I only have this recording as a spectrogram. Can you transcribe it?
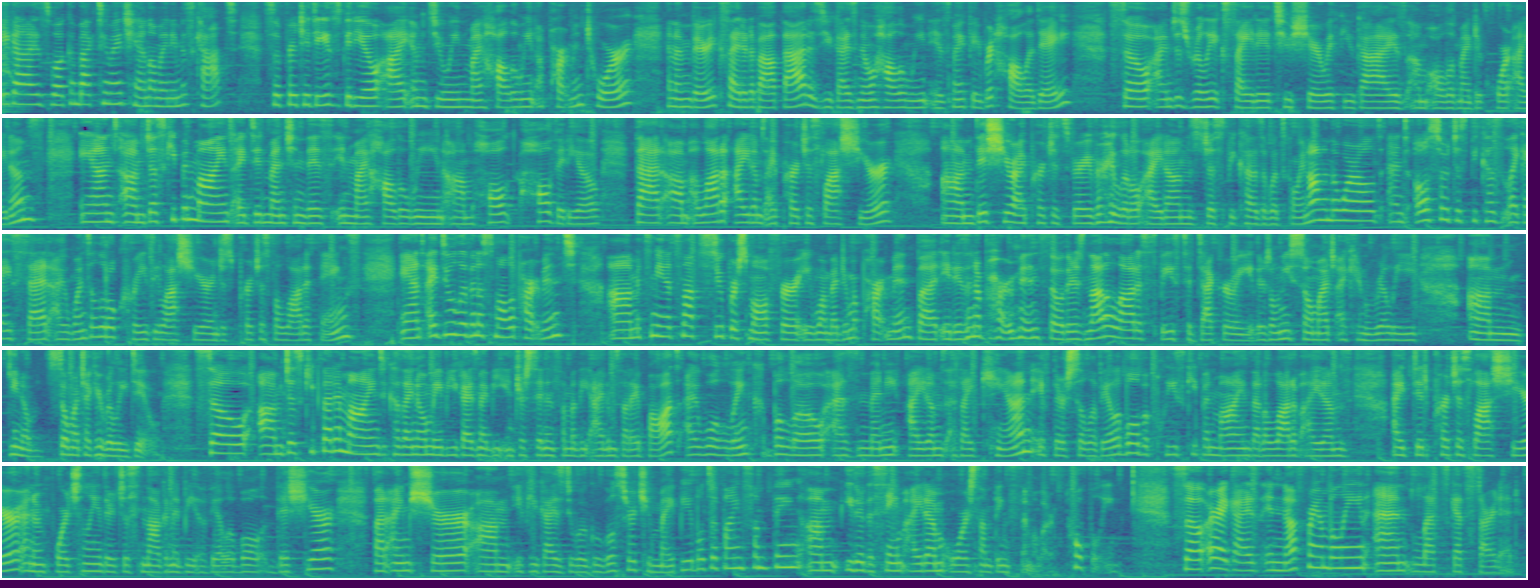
Hey guys, welcome back to my channel. My name is Kat. So for today's video, I am doing my Halloween apartment tour and I'm very excited about that. As you guys know, Halloween is my favorite holiday. So I'm just really excited to share with you guys um, all of my decor items. And um, just keep in mind, I did mention this in my Halloween um, haul, haul video, that um, a lot of items I purchased last year um, this year I purchased very, very little items just because of what's going on in the world and also just because, like I said, I went a little crazy last year and just purchased a lot of things. And I do live in a small apartment. Um, it's I mean, it's not super small for a one bedroom apartment, but it is an apartment, so there's not a lot of space to decorate. There's only so much I can really, um, you know, so much I can really do. So um, just keep that in mind because I know maybe you guys might be interested in some of the items that I bought. I will link below as many many items as I can if they're still available, but please keep in mind that a lot of items I did purchase last year and unfortunately they're just not gonna be available this year. But I'm sure um, if you guys do a Google search, you might be able to find something, um, either the same item or something similar, hopefully. So, all right guys, enough rambling and let's get started.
